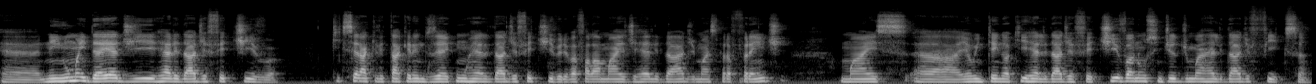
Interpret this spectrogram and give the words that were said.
é, nenhuma ideia de realidade efetiva. O que será que ele está querendo dizer com realidade efetiva? Ele vai falar mais de realidade mais para frente, mas uh, eu entendo aqui realidade efetiva no sentido de uma realidade fixa.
